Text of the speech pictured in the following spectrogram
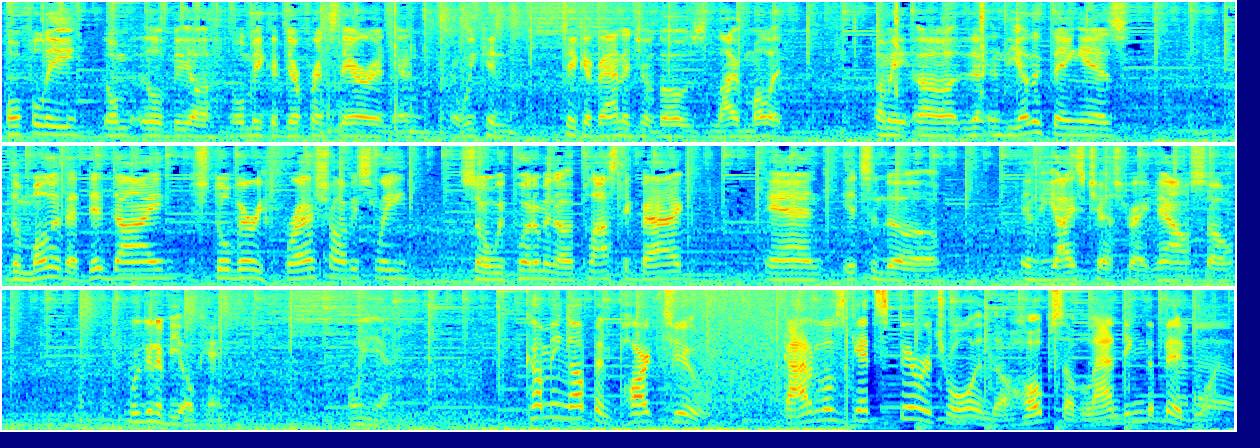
hopefully it'll, be a, it'll make a difference there, and, and, we can take advantage of those live mullet. I mean, uh, the, and the other thing is the mullet that did die, still very fresh, obviously. So we put them in a plastic bag, and it's in the in the ice chest right now. So we're gonna be okay. Oh yeah. Coming up in part two, Carlos gets spiritual in the hopes of landing the big one. Uh,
